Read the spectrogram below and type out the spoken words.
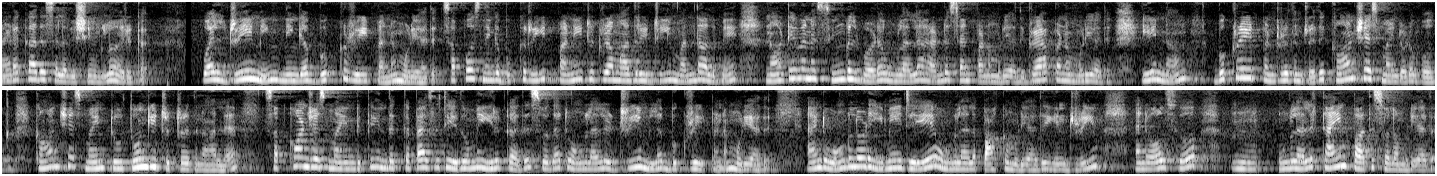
நடக்காத சில விஷயங்களும் இருக்குது வைல் ட்ரீமிங் நீங்கள் புக் ரீட் பண்ண முடியாது. சப்போஸ் நீங்கள் புக்கு ரீட் பண்ணிட்டு இருக்கிற மாதிரி ட்ரீம் வந்தாலுமே நாட் ஈவன் அ சிங்கிள் வேர்டை உங்களால் அண்டர்ஸ்டாண்ட் பண்ண முடியாது கிராப் பண்ண முடியாது. ஏன்னா புக் ரீட் பண்ணுறதுன்றது கான்ஷியஸ் மைண்டோட ஒர்க் கான்ஷியஸ் மைண்ட் டூ தூங்கிட்டு இருக்கிறதுனால சப்கான்ஷியஸ் மைண்டுக்கு இந்த கெப்பாசிட்டி எதுவுமே இருக்காது ஸோ தட் உங்களால் ட்ரீமில் புக் ரீட் பண்ண முடியாது. அண்ட் உங்களோட இமேஜையே உங்களால் பார்க்க முடியாது இன் ட்ரீம் அண்ட் ஆல்சோ உங்களால் டைம் பார்த்து சொல்ல முடியாது.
